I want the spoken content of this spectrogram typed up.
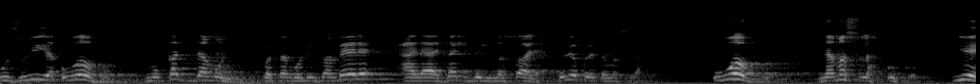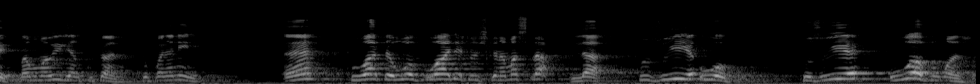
kuzuia uovu muqaddamun kwatangulizwa mbele ala jalbi lmasalih kulio kuleta maslah uovu na maslah uko je mambo mawili yankutana tufanya nini eh? tuwate uovu waje tulishike na maslah la tuzuie uovu tuzuie uovu mwanzo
